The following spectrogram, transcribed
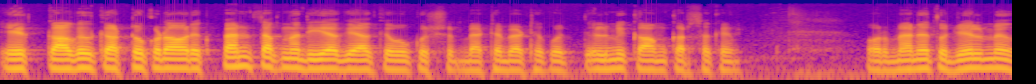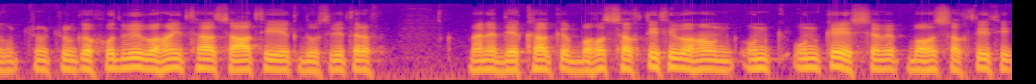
ایک کاغذ کا ٹکڑا اور ایک پین تک نہ دیا گیا کہ وہ کچھ بیٹھے بیٹھے کچھ علمی کام کر سکیں۔ اور میں نے تو جیل میں چونکہ خود بھی وہاں ہی تھا، ساتھ ہی ایک دوسری طرف میں نے دیکھا کہ بہت سختی تھی وہاں، ان ان کے حصے میں بہت سختی تھی۔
